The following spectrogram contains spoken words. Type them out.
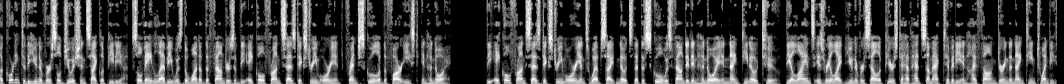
According to the Universal Jewish Encyclopedia, Sylvain Lévi was the one of the founders of the École Française d'Extrême Orient French School of the Far East in Hanoi. The École Française d'Extrême Orient's website notes that the school was founded in Hanoi in 1902. The Alliance Israélite Universelle appears to have had some activity in Haiphong during the 1920s.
